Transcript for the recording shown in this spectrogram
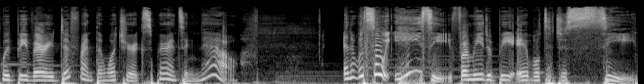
would be very different than what you're experiencing now. And it was so easy for me to be able to just see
